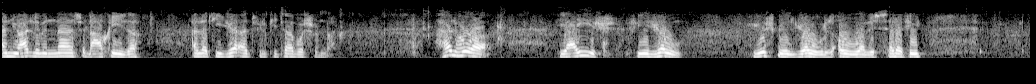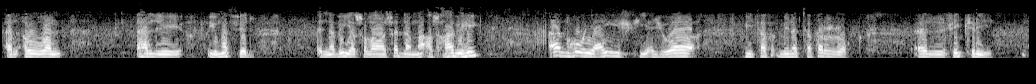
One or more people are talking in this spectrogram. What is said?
أن يعلم الناس العقيدة التي جاءت في الكتاب والسنة. هل هو يعيش في جو يشبه الجو الأول السلفي؟ الأول اللي يمثل النبي صلى الله عليه وسلم مع أصحابه؟ أم هو يعيش في أجواء من التفرق الفكري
